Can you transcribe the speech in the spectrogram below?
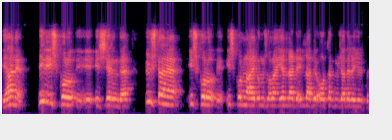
yani bir iş kolu iş yerinde üç tane iş kolu iş koluna ayrılmış olan yerlerde illa bir ortak mücadele yürütme.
